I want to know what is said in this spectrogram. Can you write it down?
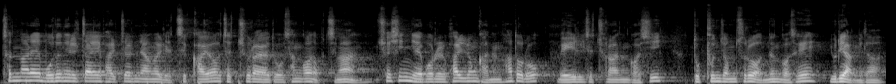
첫날의 모든 일자의 발전량을 예측하여 제출하여도 상관없지만 최신 예보를 활용 가능하도록 매일 제출하는 것이 높은 점수를 얻는 것에 유리합니다.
